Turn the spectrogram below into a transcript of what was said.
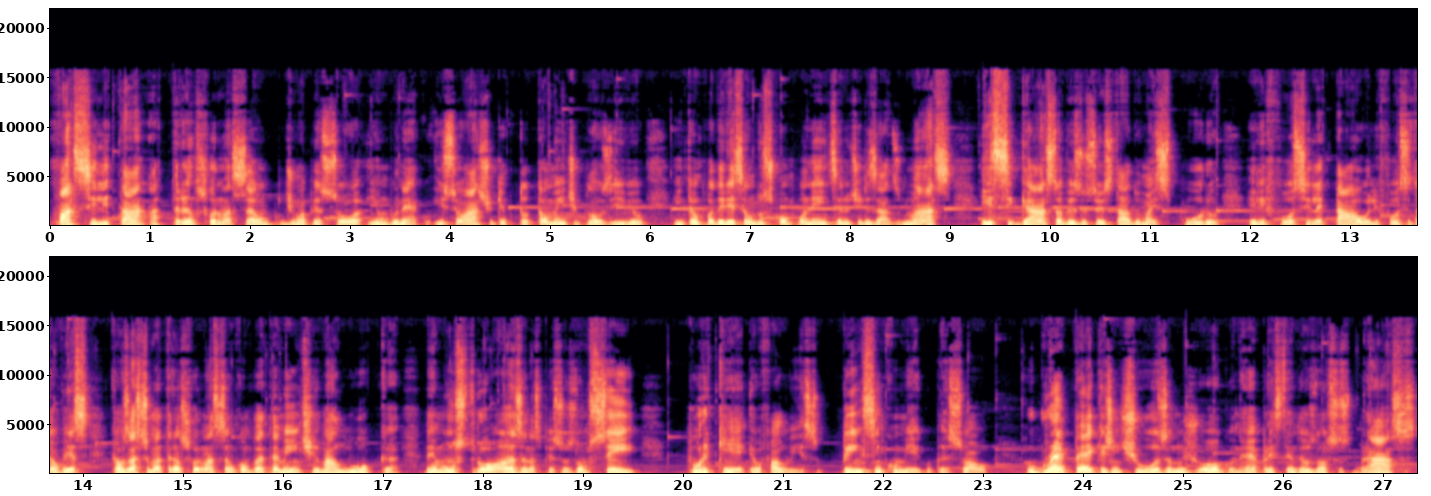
facilitar a transformação de uma pessoa em um boneco. Isso eu acho que é totalmente plausível, então poderia ser um dos componentes sendo utilizados. Mas esse gás, talvez no seu estado mais puro, ele fosse letal, ele fosse talvez causasse uma transformação completamente maluca, né, monstruosa nas pessoas, não sei. Por que eu falo isso? Pensem comigo, pessoal. O Grab Pack que a gente usa no jogo, né, para estender os nossos braços,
